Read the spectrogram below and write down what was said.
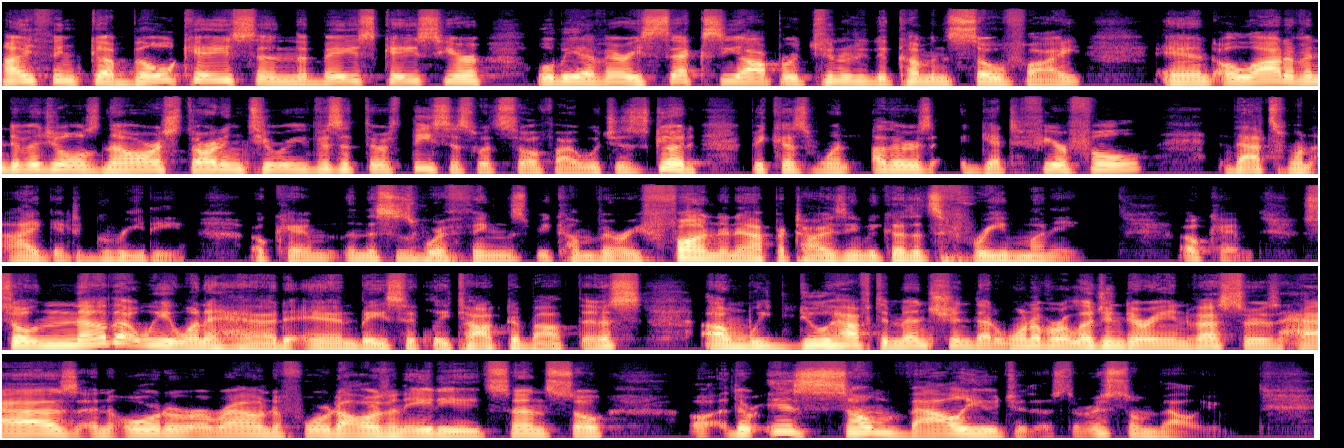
I think a bull case and the base case here will be a very sexy opportunity to come in SoFi. And a lot of individuals now are starting to revisit their thesis with SoFi, which is good because when others get fearful, that's when I get greedy. Okay. And this is where things become very fun and appetizing because it's free money. Okay, so now that we went ahead and basically talked about this, um, we do have to mention that one of our legendary investors has an order around four dollars and eighty eight cents. So uh, there is some value to this. There is some value.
